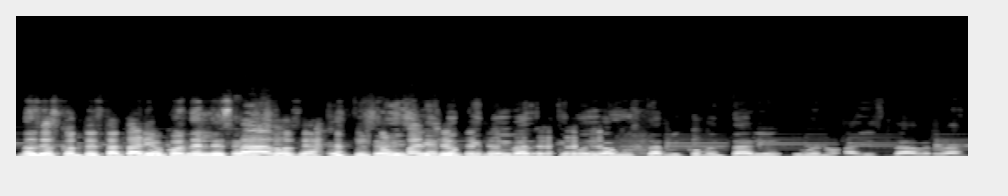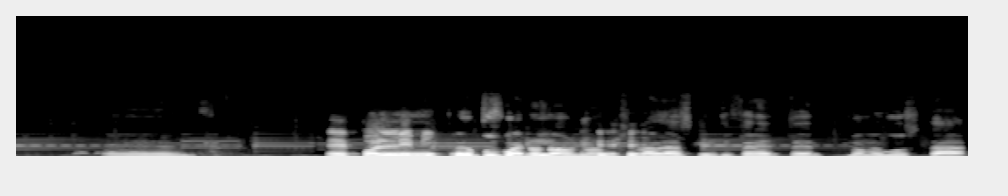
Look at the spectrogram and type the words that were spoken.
no seas contestatario con el Estado, o sea. Empecé no diciendo que no, iba, que no iba a gustar mi comentario y bueno, ahí está, ¿verdad? Eh, Es polémico. Eh, pero pues bueno, no, no, la verdad es que indiferente, no me gusta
